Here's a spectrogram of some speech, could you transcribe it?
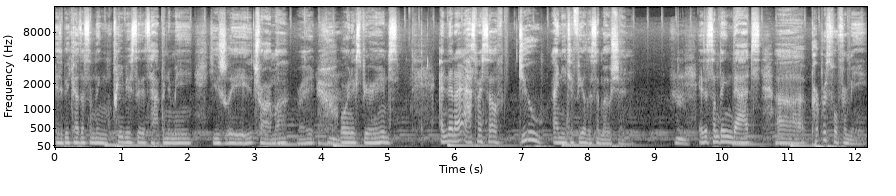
Is it because of something previously that's happened to me, usually trauma, right? Hmm. Or an experience? And then I ask myself, do I need to feel this emotion? Is it something that's uh, purposeful for me?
